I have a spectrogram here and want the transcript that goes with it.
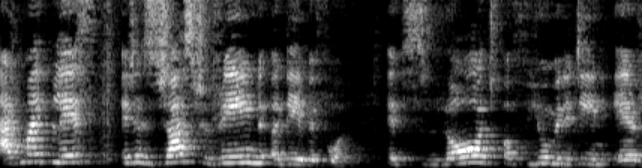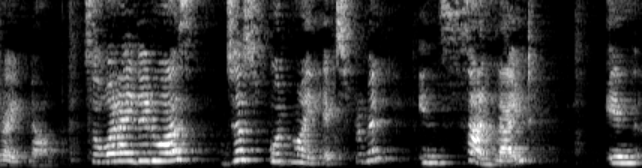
at my place, it has just rained a day before. It's lot of humidity in air right now. So what I did was just put my experiment in sunlight in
